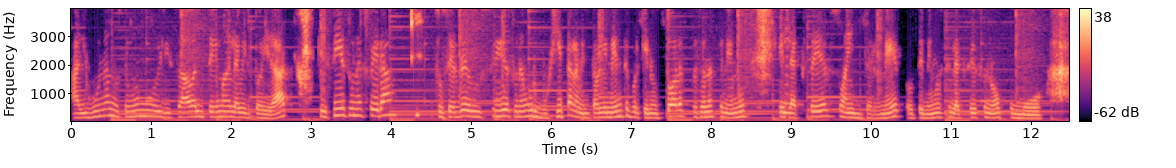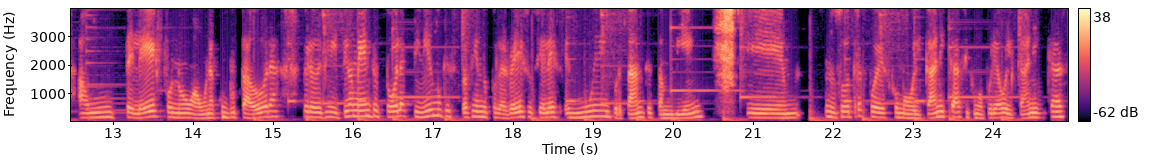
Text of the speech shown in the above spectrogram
algunas nos hemos movilizado al tema de la virtualidad, que sí es una esfera social reducida, es una burbujita lamentablemente, porque no todas las personas tenemos el acceso a internet o tenemos el acceso, ¿no? Como a un teléfono o a una computadora, pero definitivamente todo el activismo que se está haciendo por las redes sociales es muy importante también. Eh, nosotras, pues, como volcánicas y como Puria Volcánicas,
